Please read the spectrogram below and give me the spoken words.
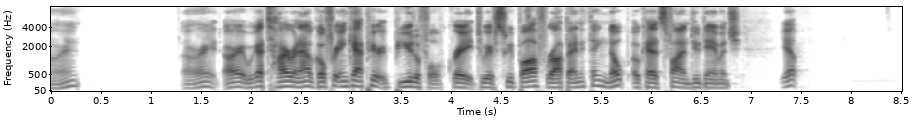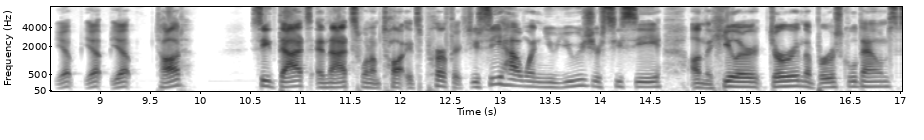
All right. All right. All right. We got Tyrant out. Go for incap here. Beautiful. Great. Do we have sweep off? Rop anything? Nope. Okay, that's fine. Do damage. Yep. Yep. Yep. Yep. Todd? See, that's and that's what I'm talking. It's perfect. You see how when you use your CC on the healer during the burst cooldowns,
